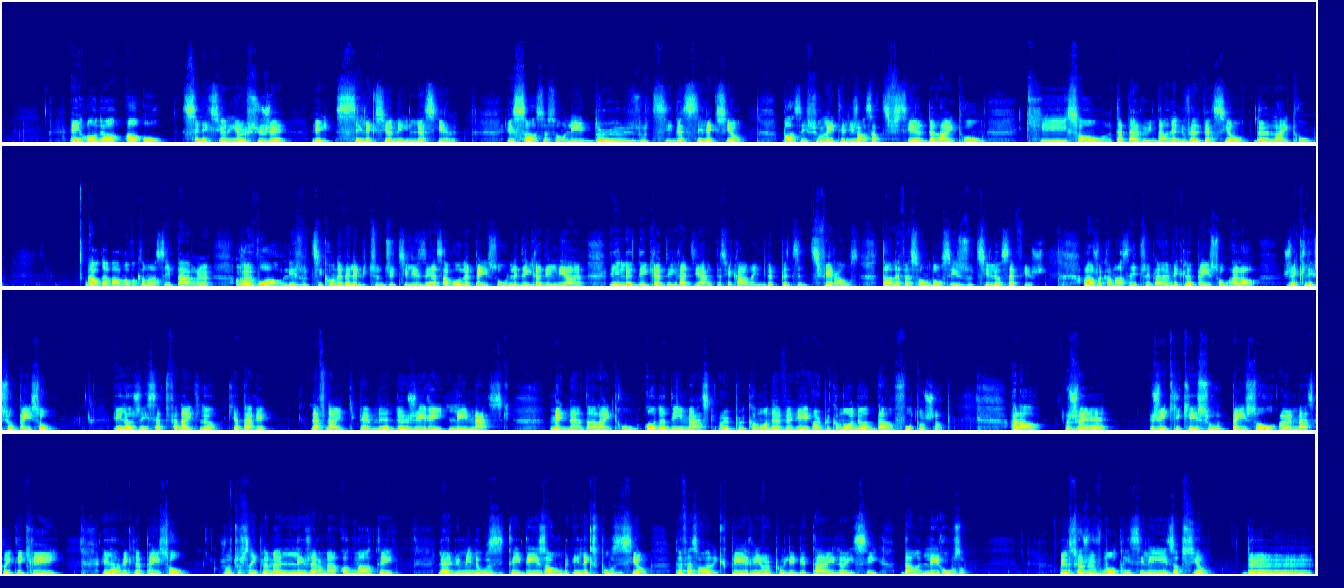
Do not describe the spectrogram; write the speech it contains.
Et on a en haut sélectionné un sujet et sélectionné le ciel. Et ça, ce sont les deux outils de sélection basés sur l'intelligence artificielle de Lightroom qui sont apparus dans la nouvelle version de Lightroom. Alors d'abord, on va commencer par euh, revoir les outils qu'on avait l'habitude d'utiliser, à savoir le pinceau, le dégradé linéaire et le dégradé radial, parce qu'il y a quand même de petites différences dans la façon dont ces outils-là s'affichent. Alors je vais commencer tout simplement avec le pinceau. Alors, je clique sur pinceau et là j'ai cette fenêtre-là qui apparaît. La fenêtre qui permet de gérer les masques. Maintenant, dans Lightroom, on a des masques un peu comme on avait et un peu comme on a dans Photoshop. Alors, j'ai cliqué sur pinceau, un masque a été créé. Et là, avec le pinceau, je vais tout simplement légèrement augmenter la luminosité des ombres et l'exposition de façon à récupérer un peu les détails là ici dans les roseaux. Mais là, ce que je vais vous montrer, c'est les options de,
